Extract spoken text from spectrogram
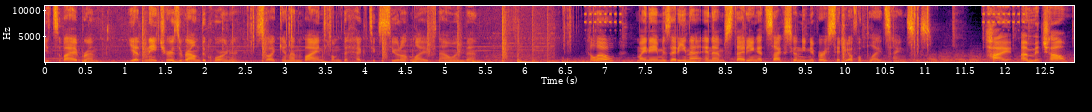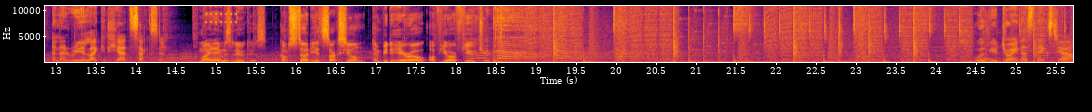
It's vibrant, yet nature is around the corner, so I can unwind from the hectic student life now and then. Hello, my name is Arina and I'm studying at Saxion University of Applied Sciences. Hi, I'm Michal and I really like it here at Saxion. My name is Lucas. Come study at Saxion and be the hero of your future. Will you join us next year?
